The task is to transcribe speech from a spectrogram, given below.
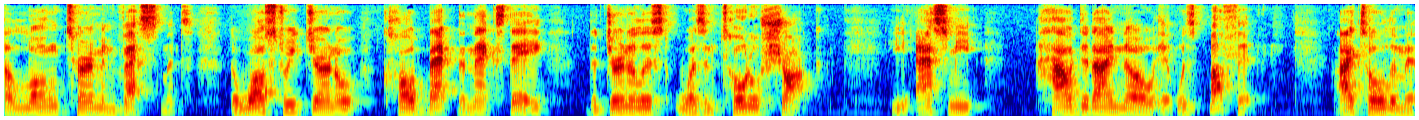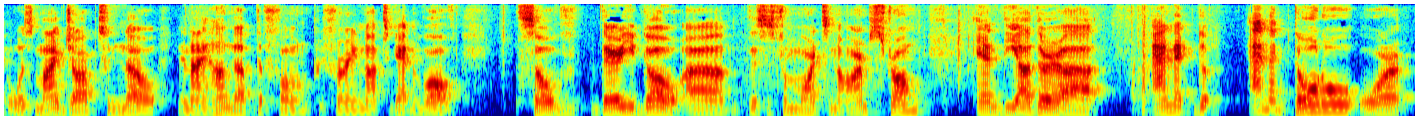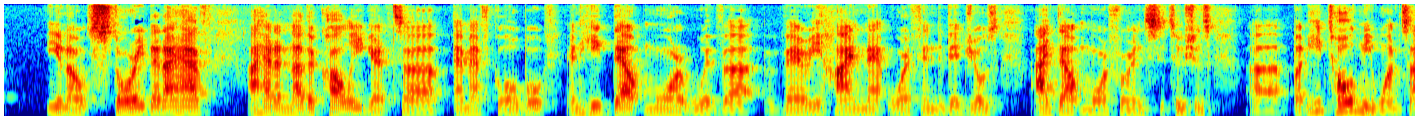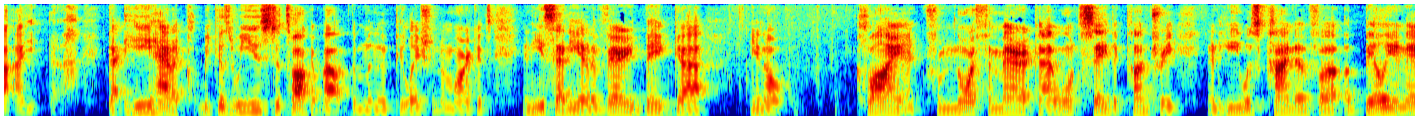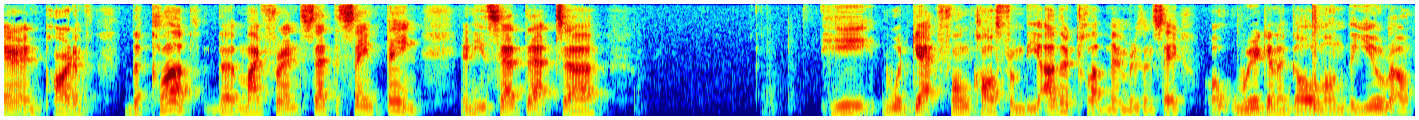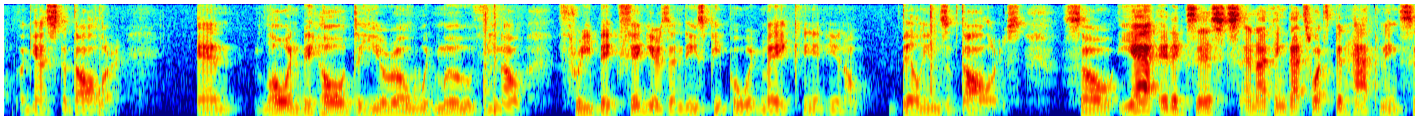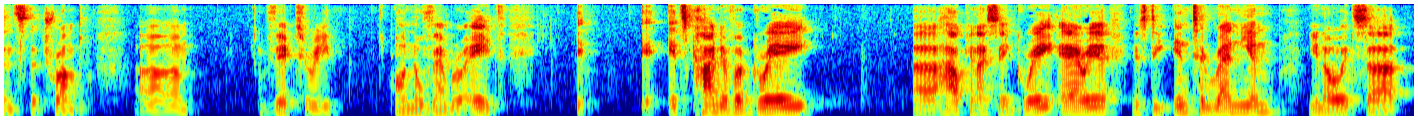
a long term investment. The Wall Street Journal called back the next day. The journalist was in total shock. He asked me, How did I know it was Buffett? I told him it was my job to know, and I hung up the phone, preferring not to get involved. So there you go. Uh, this is from Martin Armstrong. And the other uh, anecdote, anecdotal or you know story that I have. I had another colleague at uh, MF Global, and he dealt more with uh, very high net worth individuals. I dealt more for institutions, uh, but he told me once I, that he had a because we used to talk about the manipulation of markets, and he said he had a very big, uh, you know, client from North America. I won't say the country, and he was kind of uh, a billionaire and part of the club. The, my friend said the same thing, and he said that uh, he would get phone calls from the other club members and say, "Oh, we're gonna go along the euro against the dollar," and lo and behold, the euro would move. You know, three big figures, and these people would make you know billions of dollars. So yeah, it exists, and I think that's what's been happening since the Trump um, victory on November 8th. It, it, it's kind of a gray, uh, how can I say, gray area is the interregnum. You know, it's, uh,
